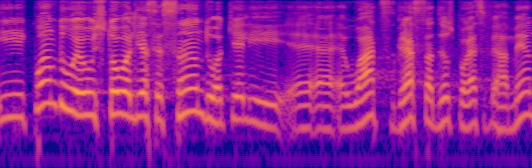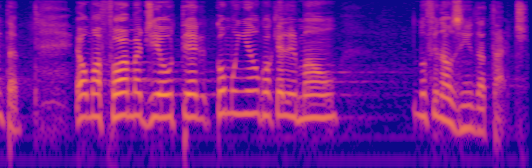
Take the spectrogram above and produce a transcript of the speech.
E quando eu estou ali acessando aquele é, é, WhatsApp, graças a Deus por essa ferramenta, é uma forma de eu ter comunhão com aquele irmão no finalzinho da tarde.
